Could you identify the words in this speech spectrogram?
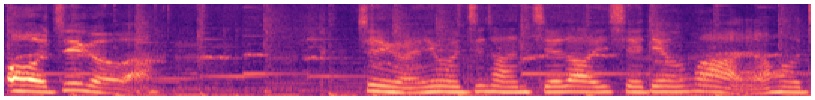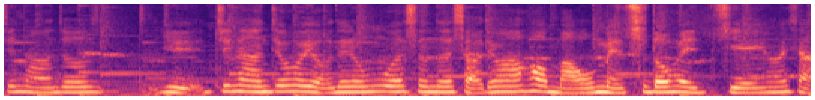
哦，这个吧，这个，因为我经常接到一些电话，然后经常就也经常就会有那种陌生的小电话号码，我每次都会接，因为想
